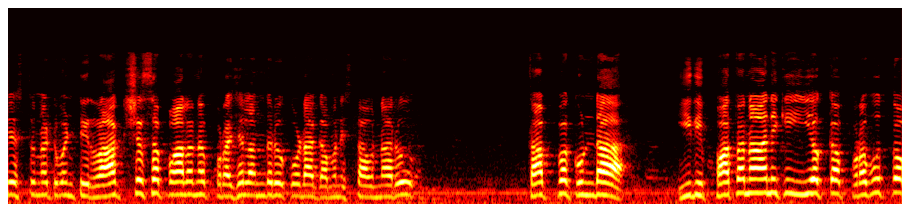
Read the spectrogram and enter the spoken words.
చేస్తున్నటువంటి రాక్షస పాలన ప్రజలందరూ కూడా గమనిస్తూ ఉన్నారు. తప్పకుండా ఇది పతనానికి ఈ యొక్క ప్రభుత్వ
